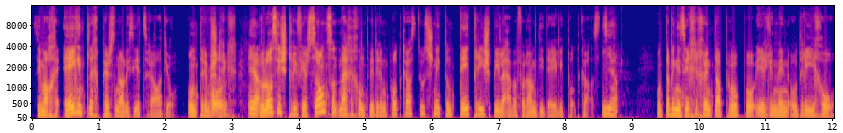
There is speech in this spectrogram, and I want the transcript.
Sie machen eigentlich personalisiertes Radio, unter dem. Strich. Ja. Du hörst drei, vier Songs und nachher kommt wieder ein Podcast-Ausschnitt und dort drin spielen eben vor allem die Daily Podcasts. ja. Und da bin ich sicher, könnte apropos irgendwann auch reinkommen.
